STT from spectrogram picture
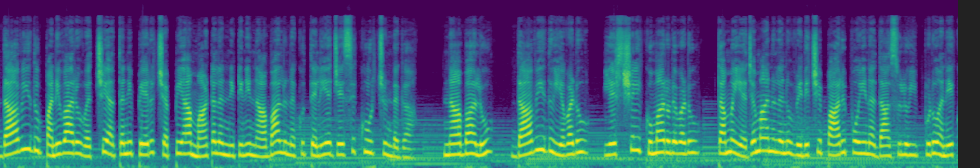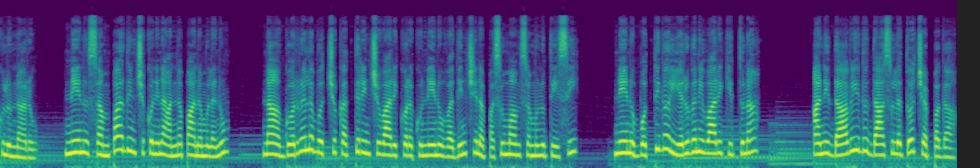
దావీదు పనివారు వచ్చి అతని పేరు చెప్పి ఆ మాటలన్నిటిని నాబాలునకు తెలియజేసి కూర్చుండగా నాబాలు దావీదు ఎవడు? యశ్షై కుమారుడెవడు? తమ యజమానులను విడిచి పారిపోయిన దాసులు ఇప్పుడు అనేకులున్నారు. నేను సంపాదించుకునిన అన్నపానములను నా గొర్రెల బొచ్చు కత్తిరించి వారి కొరకు నేను వధించిన పశుమాంసమును తీసి నేను బొత్తిగా ఎరుగని వారికిత్తునా అని దావీదు దాసులతో చెప్పగా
